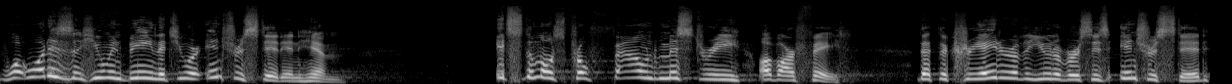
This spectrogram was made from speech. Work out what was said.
What, what is a human being that you are interested in him? It's the most profound mystery of our faith that the creator of the universe is interested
